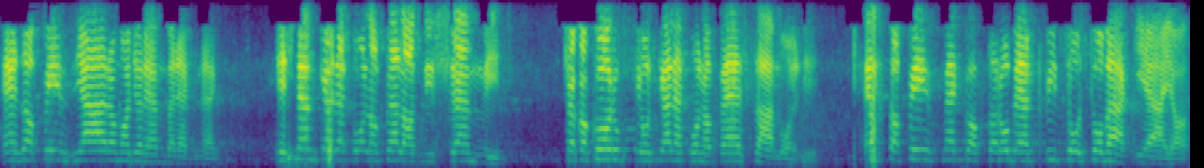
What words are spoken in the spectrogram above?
Ez a pénz jár a magyar embereknek. És nem kellett volna feladni semmit. Csak a korrupciót kellett volna felszámolni. Ezt a pénzt megkapta Robert Fico Szlovákiája,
